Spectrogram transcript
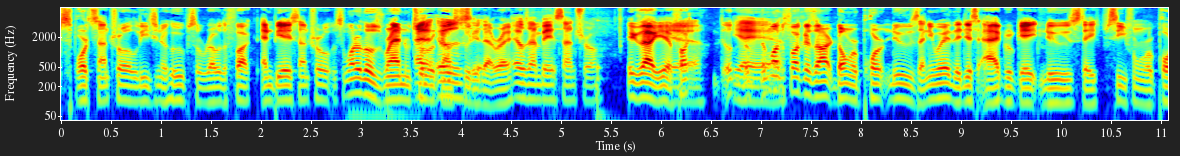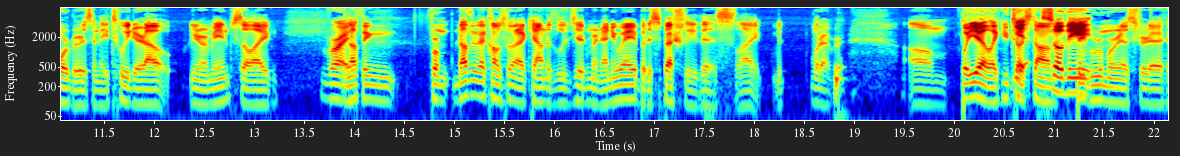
Sports Central, Legion of Hoops, or whatever the fuck. NBA Central. It's one of those random Twitter and accounts was tweeted that, right? It was NBA Central. Exactly. Yeah. Yeah. Fuck. Yeah. The, the- Yeah, the yeah. motherfuckers aren't don't report news anyway. They just aggregate news they see from reporters and they tweet it out. You know what I mean? So like, Right. nothing from nothing that comes from that account is legitimate anyway. But especially this, like, whatever. Um, but yeah, like you Yeah, touched on, so the- big rumor yesterday,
